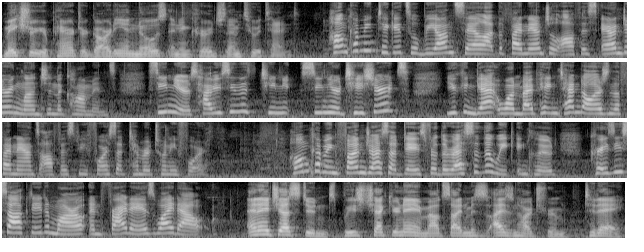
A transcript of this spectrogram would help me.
Make sure your parent or guardian knows and encourage them to attend. Homecoming tickets will be on sale at the financial office and during lunch in the Commons. Seniors, have you seen the teen- senior t shirts? You can get one by paying $10 in the finance office before September 24th. Homecoming fun dress up days for the rest of the week include Crazy Sock Day tomorrow and Friday is White Out. NHS students, please check your name outside Mrs. Eisenhardt's room today,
